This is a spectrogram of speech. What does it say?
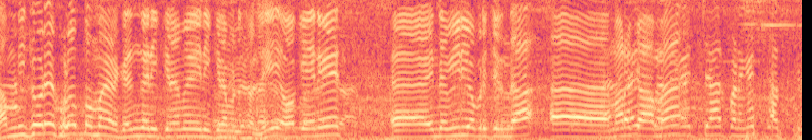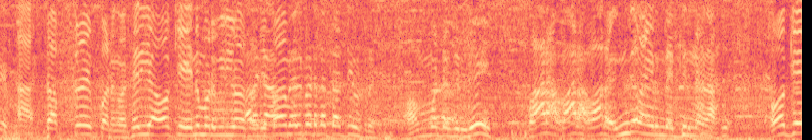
தம்பிக்கு ஒரே குழப்பமா இருக்கு. எங்க நிக்கிறமே நிக்கிறோம்னு சொல்லி. ஓகே எனிவேஸ் இந்த வீடியோ பிடிச்சிருந்தா மறக்காம ஷேர் பண்ணுங்க சப்ஸ்கிரைப் சப்ஸ்கிரைப் பண்ணுங்க. சரியா? ஓகே இன்னும் ஒரு வீடியோவில் சந்திப்போம். பெல் பட்டனை தட்டி விட்டுருங்க. அம்மட்ட டேய் வாரா வாரா வாரா எங்கடா இருந்த? எத்தினாடா ஓகே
